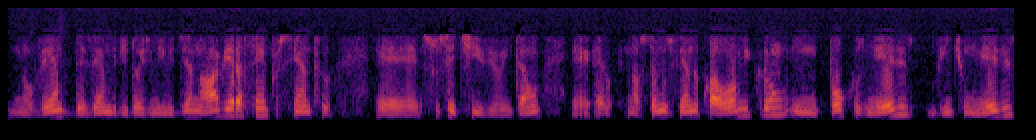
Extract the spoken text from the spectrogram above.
novembro, dezembro de 2019, era 100% é, suscetível. Então, é, é, nós estamos vendo com a Omicron, em poucos meses, 21 meses,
